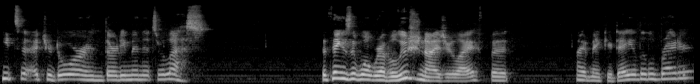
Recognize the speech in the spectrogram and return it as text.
pizza at your door in 30 minutes or less. The things that won't revolutionize your life, but might make your day a little brighter.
